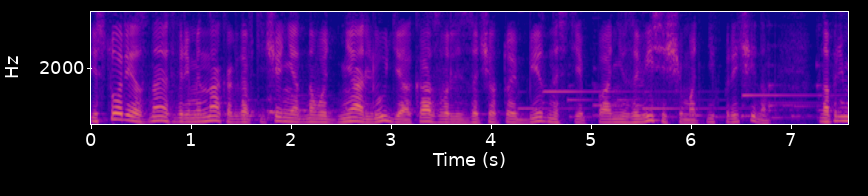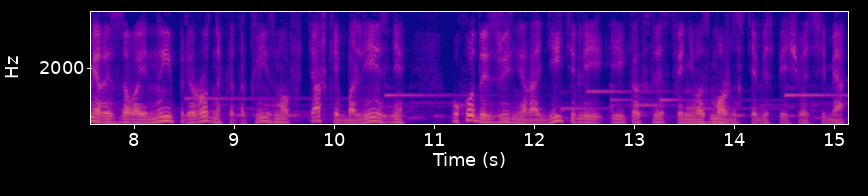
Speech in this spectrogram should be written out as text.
История знает времена, когда в течение одного дня люди оказывались за чертой бедности по независящим от них причинам. Например, из-за войны, природных катаклизмов, тяжкой болезни, ухода из жизни родителей и, как следствие, невозможности обеспечивать себя,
